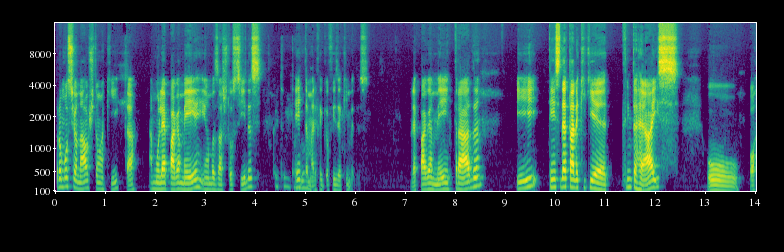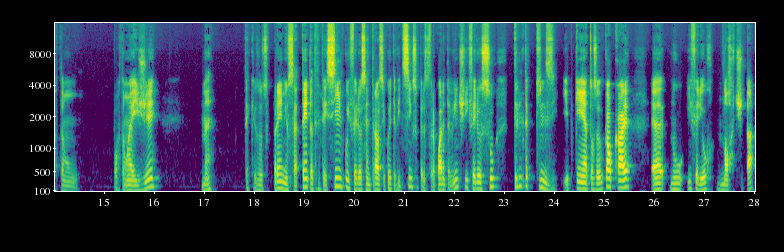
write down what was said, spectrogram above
promocional estão aqui, tá? A mulher paga meia em ambas as torcidas. Eita, Maria, foi que eu fiz aqui, meu Deus. A mulher paga meia entrada e tem esse detalhe aqui que é 30 reais o portão portão EIG, né? Tem aqui os outros prêmios 70, 35, inferior central 50, 25, superior central 40, 20, inferior sul 30, 15. E quem é torcedor do Calcaia é no inferior norte, tá?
